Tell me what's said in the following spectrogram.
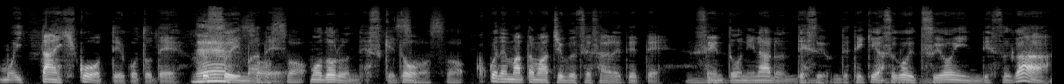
もう一旦引こうっていうことで、ね福水まで戻るんですけど、ここでまた待ち伏せされててうん、戦闘になるんですよ。で、敵がすごい強いんですが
